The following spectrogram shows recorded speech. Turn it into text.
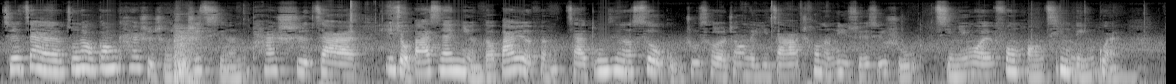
其实，在宗教刚开始成立之前，它是在一九八三年的八月份，在东京的涩谷注册了这样的一家超能力学习塾，起名为凤凰庆灵馆。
